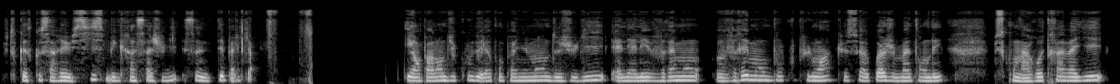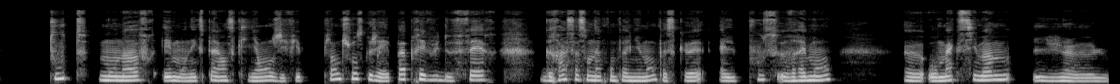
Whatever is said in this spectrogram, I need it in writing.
plutôt qu'à ce que ça réussisse, mais grâce à Julie, ça n'était pas le cas. Et en parlant du coup de l'accompagnement de Julie, elle est allée vraiment, vraiment beaucoup plus loin que ce à quoi je m'attendais, puisqu'on a retravaillé toute mon offre et mon expérience client. J'ai fait plein de choses que j'avais pas prévu de faire grâce à son accompagnement, parce que elle pousse vraiment euh, au maximum le,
